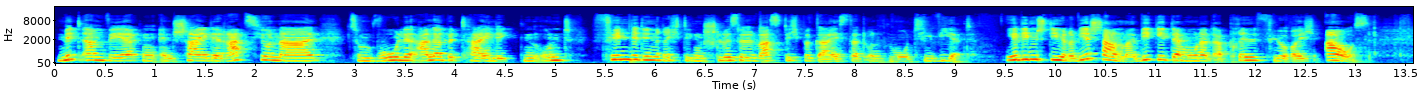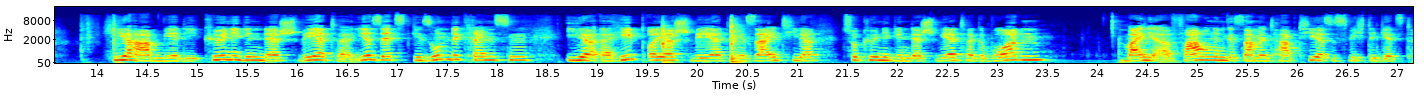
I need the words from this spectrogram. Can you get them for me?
mit am Werken. Entscheide rational zum Wohle aller Beteiligten und finde den richtigen Schlüssel, was dich begeistert und motiviert. Ihr lieben Stiere, wir schauen mal, wie geht der Monat April für euch aus? Hier haben wir die Königin der Schwerter. Ihr setzt gesunde Grenzen, ihr erhebt euer Schwert, ihr seid hier zur Königin der Schwerter geworden, weil ihr Erfahrungen gesammelt habt. Hier ist es wichtig, jetzt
